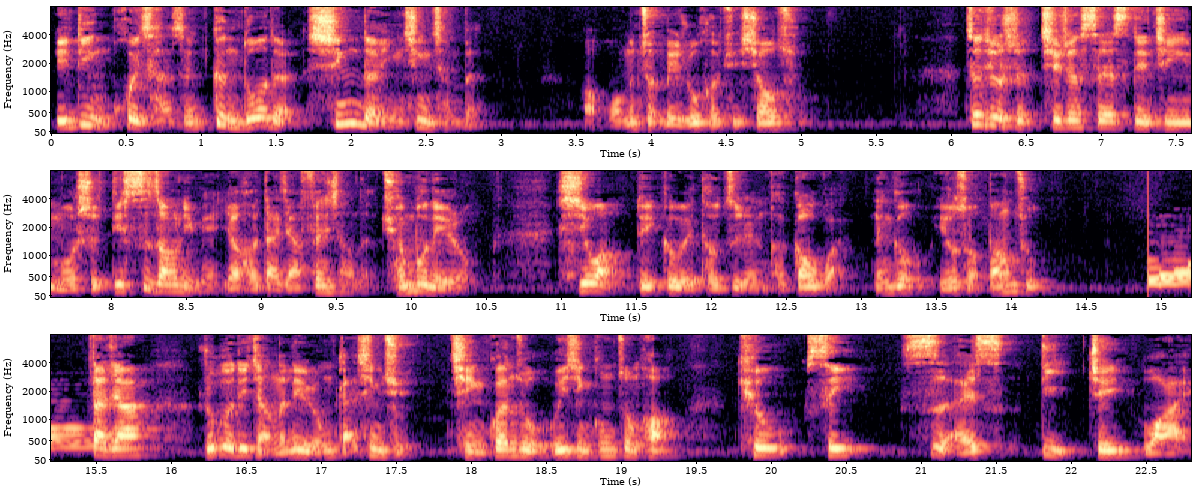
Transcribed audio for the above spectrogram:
一定会产生更多的新的隐性成本。好，我们准备如何去消除？这就是汽车 4S 店经营模式第四章里面要和大家分享的全部内容。希望对各位投资人和高管能够有所帮助。大家如果对讲的内容感兴趣，请关注微信公众号 “qc4sdjy”，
